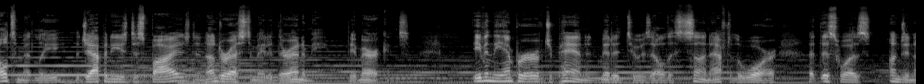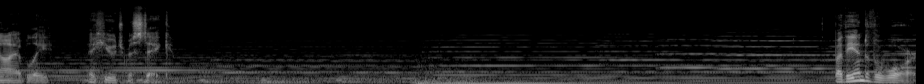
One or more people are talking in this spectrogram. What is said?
Ultimately, the Japanese despised and underestimated their enemy, the Americans. Even the Emperor of Japan admitted to his eldest son after the war that this was undeniably a huge mistake. By the end of the war,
